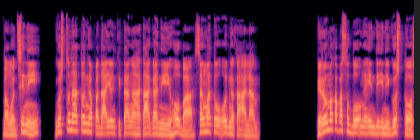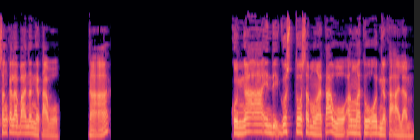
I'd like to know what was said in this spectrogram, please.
Bangod sini, gusto naton nga padayon kita nga hataga ni Jehova sang matuod nga kaalam. Pero makapasubo nga hindi ini gusto sang kalabanan nga tawo. Naa? Kung nga hindi gusto sa mga tawo ang matuod nga kaalam.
